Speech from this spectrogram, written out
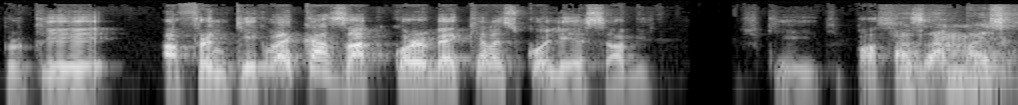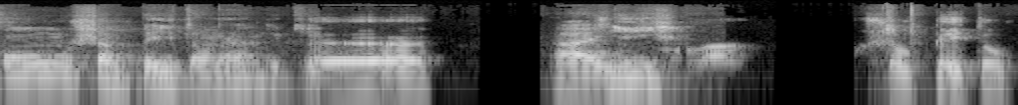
Porque a franquia que vai casar com o quarterback que ela escolher, sabe? que, que passa. Casar mais com o Sean Payton, né? Do que... É. Aí. O Sean Payton,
